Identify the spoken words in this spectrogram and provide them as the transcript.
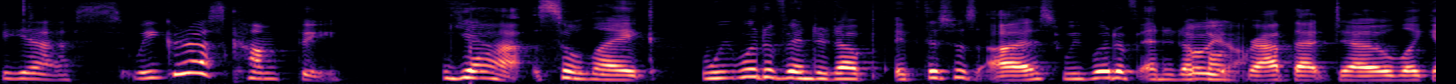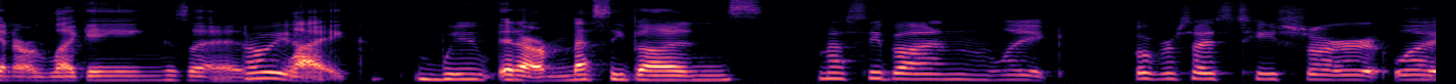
yes, we dress comfy. Yeah, so like we would have ended up if this was us, we would have ended up Oh, on yeah. grab that dough like in our leggings and Oh, yeah. like we in our messy buns. Messy bun, like oversized T-shirt, like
